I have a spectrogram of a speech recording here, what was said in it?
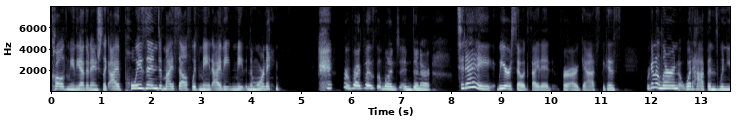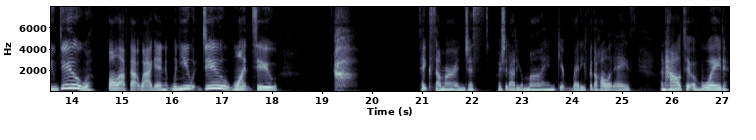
called me the other day and she's like, I've poisoned myself with meat. I've eaten meat in the morning for breakfast and lunch and dinner. Today, we are so excited for our guest because we're going to learn what happens when you do fall off that wagon, when you do want to take summer and just push it out of your mind, get ready for the holidays, and how to avoid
